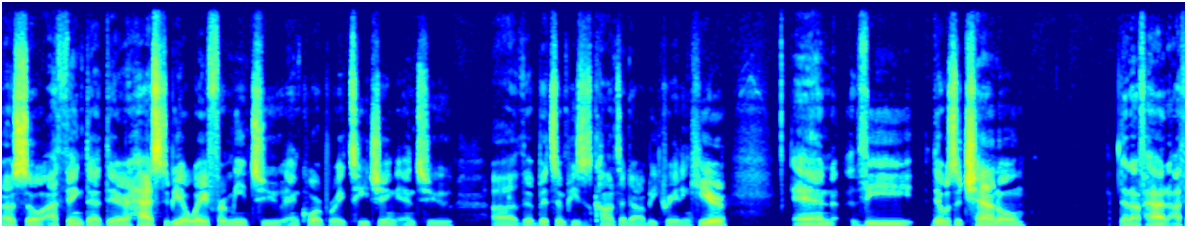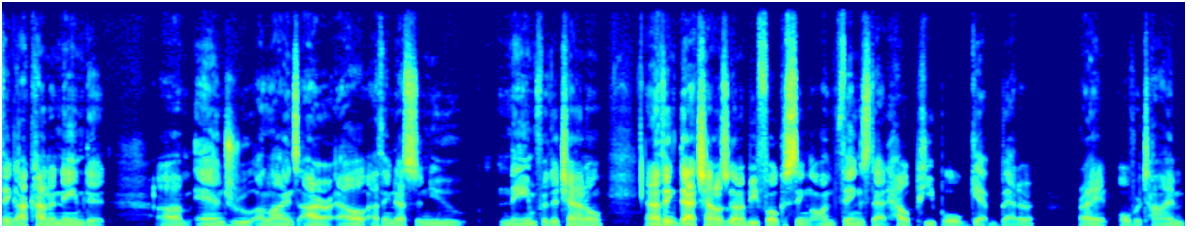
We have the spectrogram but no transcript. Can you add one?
Uh, so I think that there has to be a way for me to incorporate teaching into uh, the bits and pieces content I'll be creating here. And the there was a channel that I've had. I think I kind of named it um, Andrew Alliance IRL. I think that's the new name for the channel. And I think that channel is going to be focusing on things that help people get better, right, over time,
